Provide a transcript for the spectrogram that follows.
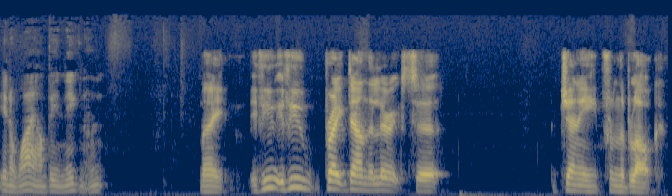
in a way, I'm being ignorant. mate. If you if you break down the lyrics to Jenny from the Block,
